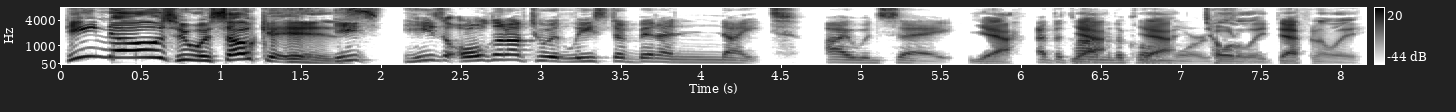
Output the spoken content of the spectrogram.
He knows who Ahsoka is. He's he's old enough to at least have been a knight, I would say, yeah. at the time Yeah. of the Clone yeah. Wars. Totally. Definitely.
